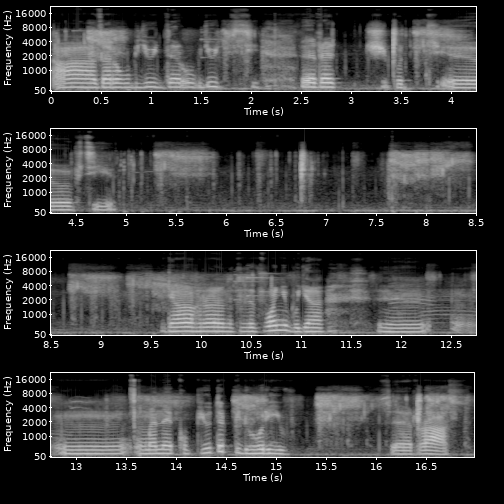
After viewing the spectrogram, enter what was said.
А, зараз уб'ють, зараз уб'ють всі речі е, в. Я граю на телефоні, бо я. У мене комп'ютер підгорів. Це раз.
